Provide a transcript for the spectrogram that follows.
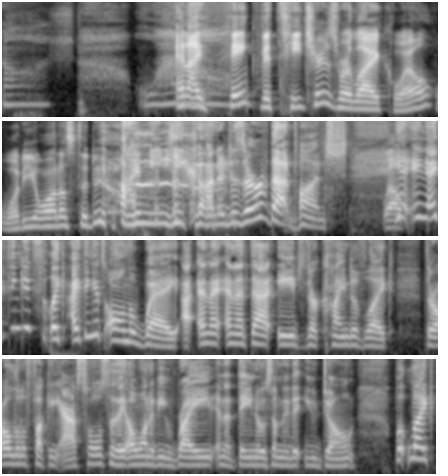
gosh! Wow. And I think the teachers were like, "Well, what do you want us to do?" I mean, he kind of deserved that punch. Well- yeah, and I think it's like I think it's all in the way. And I, and at that age, they're kind of like they're all little fucking assholes, so they all want to be right and that they know something that you don't. But like,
